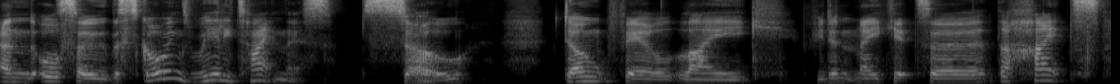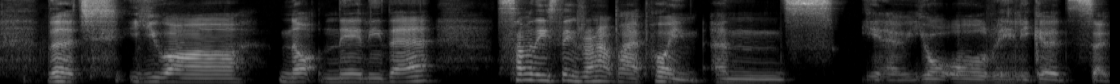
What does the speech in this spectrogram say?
and also the scoring's really tight in this so don't feel like if you didn't make it to the heights that you are not nearly there some of these things are out by a point and you know you're all really good so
